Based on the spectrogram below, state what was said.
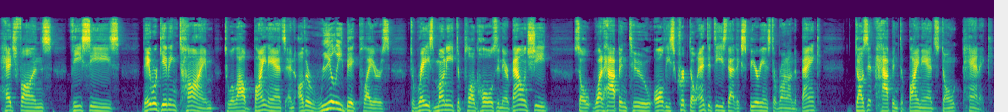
hedge funds, VCs, they were giving time to allow Binance and other really big players to raise money to plug holes in their balance sheet. So, what happened to all these crypto entities that experienced a run on the bank doesn't happen to Binance. Don't panic.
